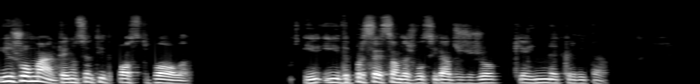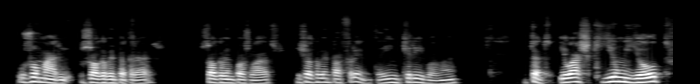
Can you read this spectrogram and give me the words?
e o João Mário tem um sentido de posse de bola e, e de percepção das velocidades do jogo que é inacreditável. O João Mário joga bem para trás, joga bem para os lados e joga bem para a frente. É incrível, não é? Portanto, eu acho que um e outro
